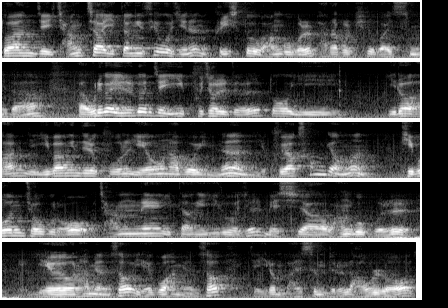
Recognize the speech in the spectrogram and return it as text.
또한 이제 이 장차 이 땅에 세워지는 그리스도 왕국을 바라볼 필요가 있습니다. 아, 우리가 읽은 이제 이 구절들 또 이 이러한 이방인들의 구원을 예언하고 있는 구약 성경은 기본적으로 장래 이 땅에 이루어질 메시아 왕국을 예언하면서 예고하면서 이런 말씀들을 아울러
